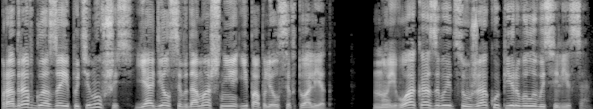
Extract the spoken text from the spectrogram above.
Продрав глаза и потянувшись, я оделся в домашнее и поплелся в туалет. Но его, оказывается, уже оккупировала Василиса.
